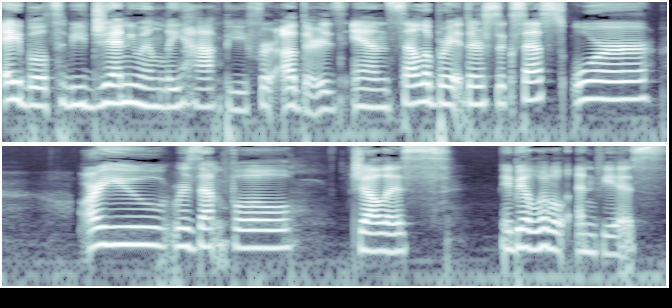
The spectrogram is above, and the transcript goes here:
able to be genuinely happy for others and celebrate their success, or are you resentful, jealous, maybe a little envious?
